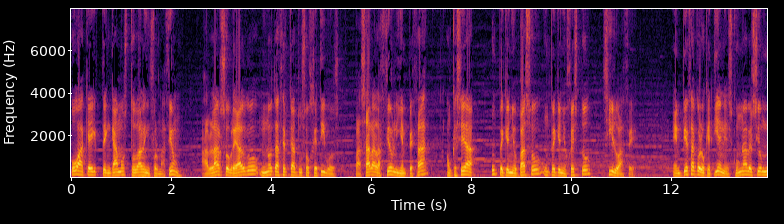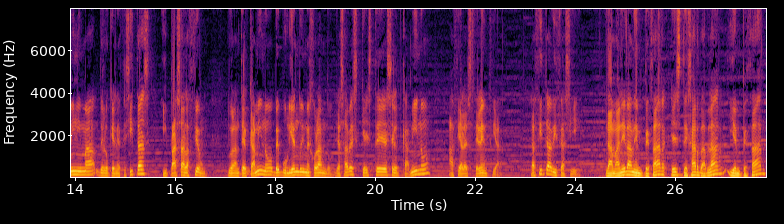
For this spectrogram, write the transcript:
o a que tengamos toda la información. Hablar sobre algo no te acerca a tus objetivos, pasar a la acción y empezar, aunque sea un pequeño paso, un pequeño gesto, sí lo hace. Empieza con lo que tienes, con una versión mínima de lo que necesitas y pasa a la acción. Durante el camino ve puliendo y mejorando. Ya sabes que este es el camino hacia la excelencia. La cita dice así. La manera de empezar es dejar de hablar y empezar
